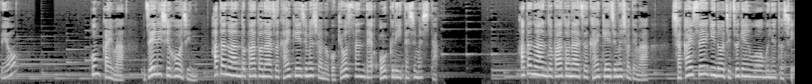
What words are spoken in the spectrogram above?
すよ。今回は税理士法人畑野パートナーズ会計事務所のご協賛でお送りいたしました。畑野パートナーズ会計事務所では、社会正義の実現を旨とし、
